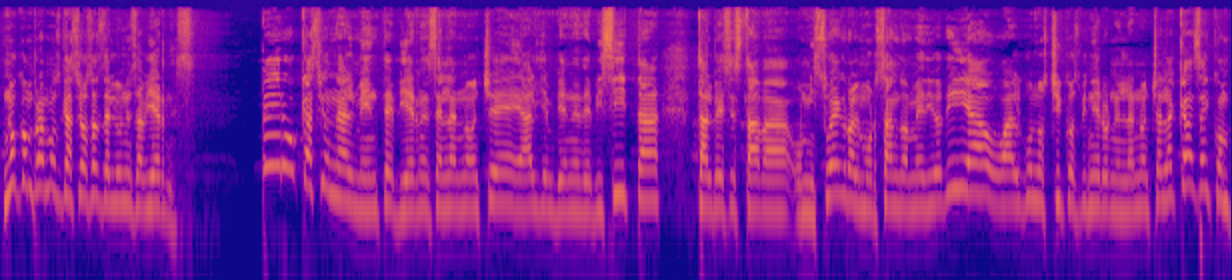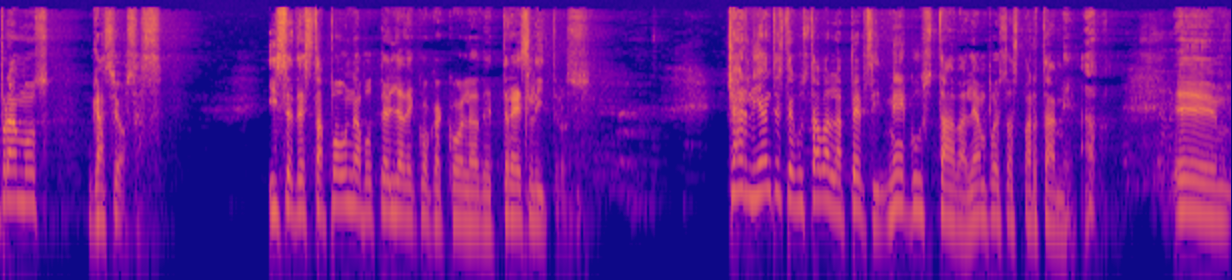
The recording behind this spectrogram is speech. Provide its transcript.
no compramos gaseosas de lunes a viernes. Pero ocasionalmente, viernes en la noche, alguien viene de visita, tal vez estaba o mi suegro almorzando a mediodía o algunos chicos vinieron en la noche a la casa y compramos gaseosas. Y se destapó una botella de Coca-Cola de 3 litros. Charlie, antes te gustaba la Pepsi. Me gustaba, le han puesto aspartame. Ah. Eh,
